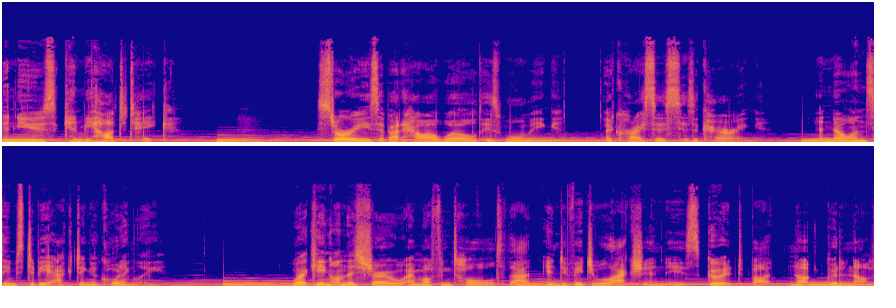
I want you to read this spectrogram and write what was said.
The news can be hard to take. Stories about how our world is warming, a crisis is occurring, and no one seems to be acting accordingly. Working on this show, I'm often told that individual action is good, but not good enough.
